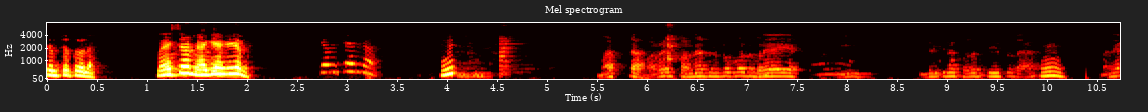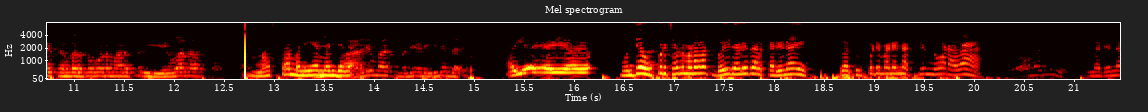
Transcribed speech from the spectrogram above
ಚಮಚ ತೋಲ ಮಹೇಶ ಮ್ಯಾಗಿ ಹೆಂಗೆ ಅದು ಹ್ಞೂ ಮಸ್ತ ಹೊರಗೆ ಪನ್ನಾಸ್ ರೂಪಾಯಿ ಕೊಟ್ಟು ಬರೇ ಸಿಗ್ತದ? ಮನ್ಯಾಗ ಶಂಬರ್ ರೂಪಾಯಿ ಕೊಟ್ಟು ಮಾಡಿಸ್ತಾರೆ ಮಸ್ತ ಮನೆಯ ಮನೆ ಅಡಿಗೆನೇ ಬೇರೆ. ಅಯ್ಯೋ ಅಯ್ಯೋ ಅಯ್ಯೋ ಮುಂಜೆ ಉಪ್ಪಿಟ್ಟು ಚಂದ ಮಾಡಲ್ಲ ಬೈದಾಗದಲ್ಲ ಕರಿನಾಯಿ. ಇವತ್ತು ಉಪ್ಪಿಟ್ಟು ಮಾಡಿ ನಾ ತಿಂದು ನೋಡವ. ಮಧ್ಯಾಹ್ನ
